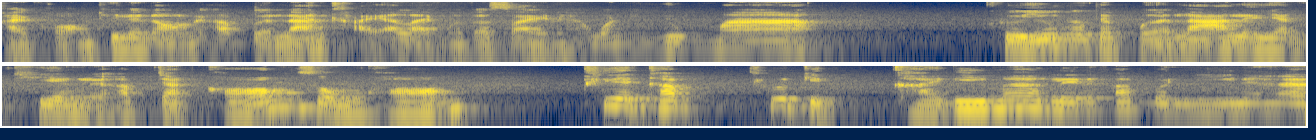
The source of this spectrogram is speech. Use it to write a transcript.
ขายของที่ระนองนะครับ เปิดร้านขายอะไหล่มอเตอร์ไซค์นะครับวันนี้ยุ่งมาก คือยุ่งตั้งแต่เปิดร้านเลยยันเที่ยงเลยครับ จัดของส่งของเครียดครับ ธุรกิจขายดีมากเลยนะครับ วันนี้นะฮะ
